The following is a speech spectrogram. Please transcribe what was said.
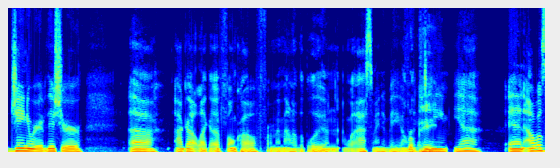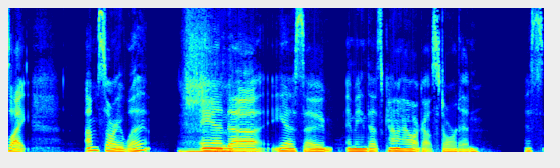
January of this year, uh, I got like a phone call from him out of the blue and asked me to be on From the Pete. team. Yeah. And I was like, I'm sorry, what? And uh, yeah, so I mean, that's kind of how I got started. It's,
